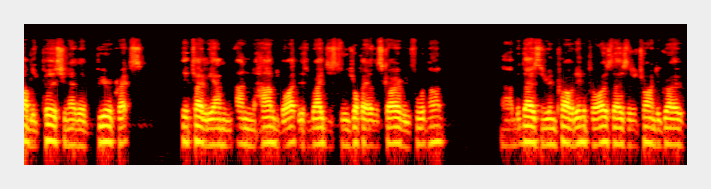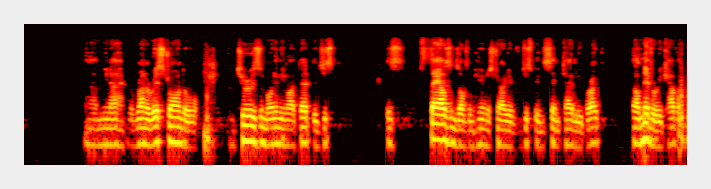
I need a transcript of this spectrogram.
public purse, you know, the bureaucrats, they're totally un, unharmed by it. There's wages to drop out of the sky every fortnight. Uh, but those that are in private enterprise, those that are trying to grow, um, you know, run a restaurant or tourism or anything like that, they're just, there's thousands of them here in Australia have just been sent totally broke. They'll never recover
